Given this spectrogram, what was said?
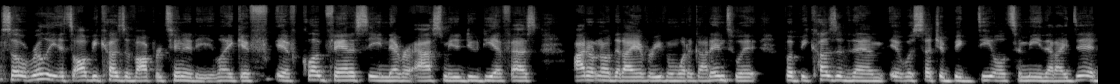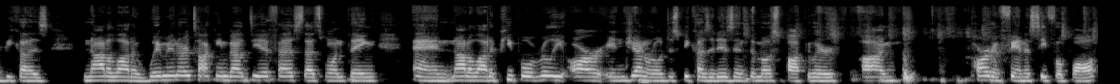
So really it's all because of opportunity. Like if if club fantasy never asked me to do DFS I don't know that I ever even would have got into it but because of them it was such a big deal to me that I did because not a lot of women are talking about DFS. That's one thing. And not a lot of people really are in general, just because it isn't the most popular um, part of fantasy football,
